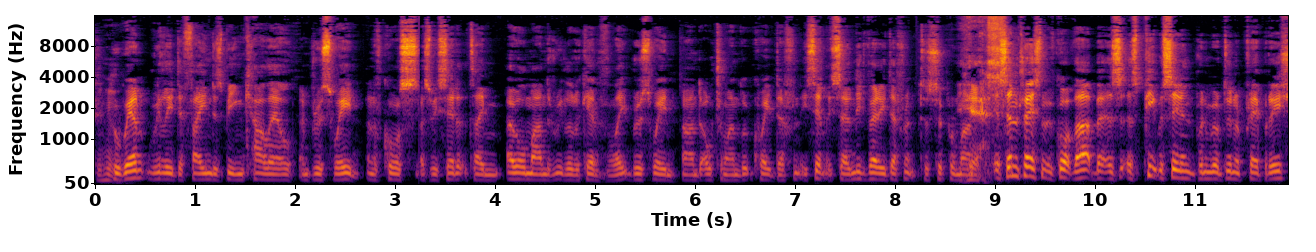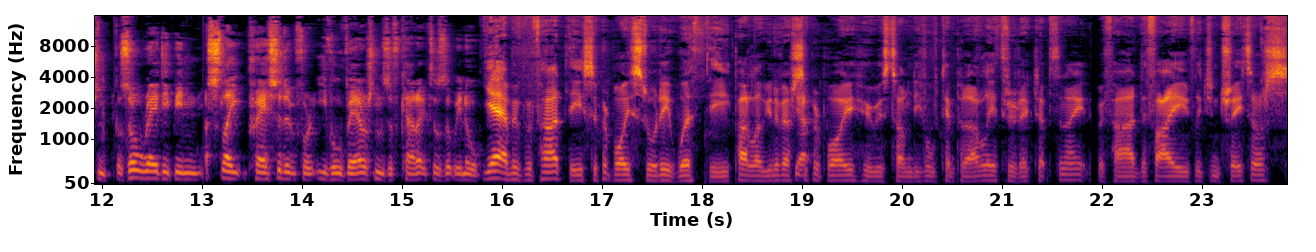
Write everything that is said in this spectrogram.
who mm-hmm. weren't really defined as being Kal-El and Bruce Wayne. And of course, as we said at the time, Owlman didn't really look anything like Bruce Wayne, and Ultraman looked quite different. He certainly sounded very different to Superman. Yes. It's interesting we've got that, but as, as Pete was saying when we were doing a preparation, there's already been a slight precedent for evil versions of characters that we know. Yeah, I mean, we've had the Superboy story with the parallel universe Yeah. Superboy who was turned evil temporarily through Red Kryptonite. We've had the five Legion traitors,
